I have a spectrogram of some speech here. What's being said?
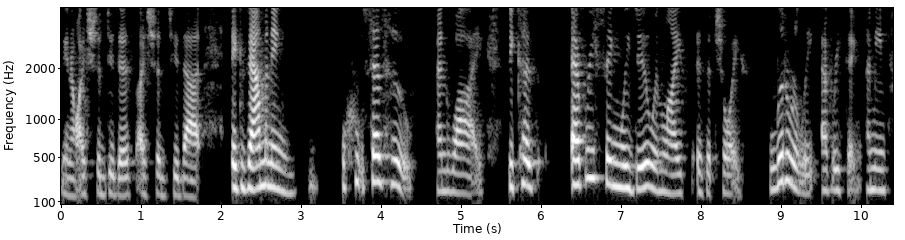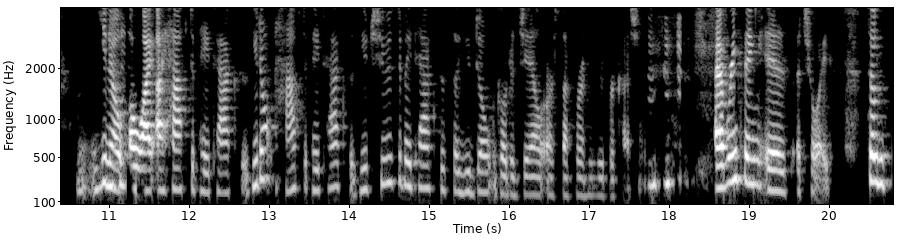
you know, I should do this, I should do that, examining who says who and why. Because everything we do in life is a choice literally everything. I mean you know mm-hmm. oh I, I, have to pay taxes. You don't have to pay taxes. You choose to pay taxes so you don't go to jail or suffer any repercussions. Everything is a choice. So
